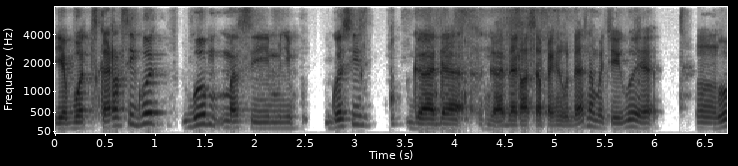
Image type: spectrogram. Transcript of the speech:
Ya buat sekarang sih gue gue masih menyip gue sih nggak ada nggak ada rasa pengen udah sama cewek gue ya. Hmm. Gue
